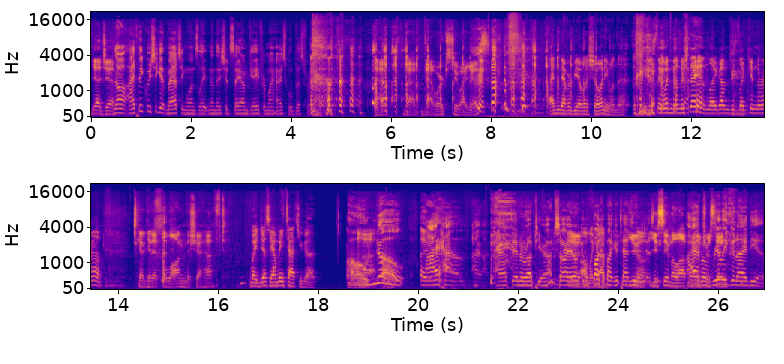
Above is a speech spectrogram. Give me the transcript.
Yeah, Jeff. No, I think we should get matching ones, Leighton, and they should say I'm gay for my high school best friend. That that that works too, I guess. i'd never be able to show anyone that because they wouldn't understand like i'm just like kidding around Just gotta get it along the shaft. Wait, Jesse, how many tats you got? oh Uh, no! I- I have I, I have to interrupt here. I'm sorry. I don't give Oh a fuck God. about your tattoos. You Jesse. you seem a lot more I have a really good idea.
